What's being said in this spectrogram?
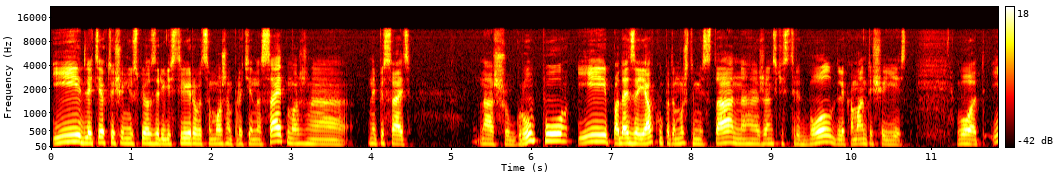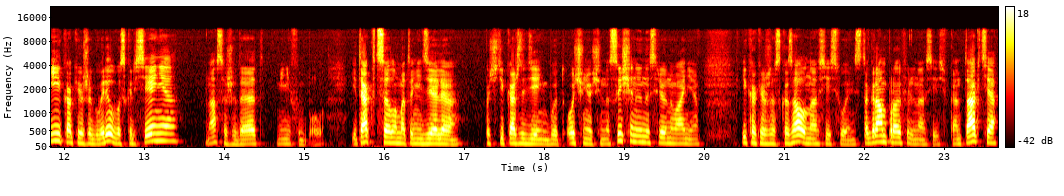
И для тех, кто еще не успел зарегистрироваться, можно пройти на сайт, можно написать нашу группу и подать заявку, потому что места на женский стритбол для команд еще есть. Вот. И, как я уже говорил, в воскресенье нас ожидает мини-футбол. Итак, в целом эта неделя почти каждый день будет очень-очень насыщенной на соревнования. И, как я уже сказал, у нас есть свой инстаграм-профиль, у нас есть ВКонтакте.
